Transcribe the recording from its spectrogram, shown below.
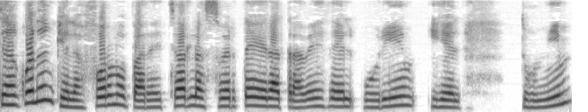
¿Se acuerdan que la forma para echar la suerte era a través del Urim y el Tumim?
